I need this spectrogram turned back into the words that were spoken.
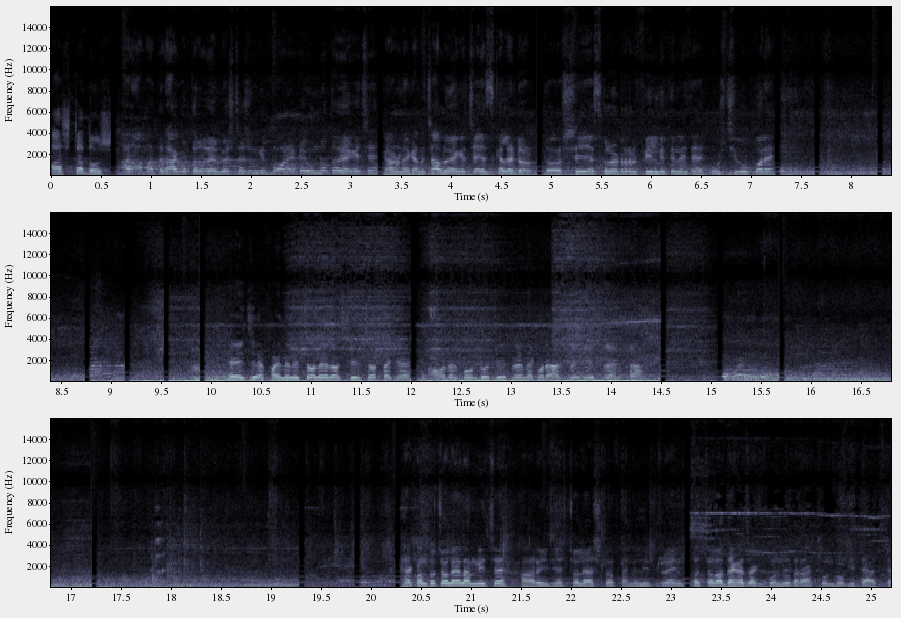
পাঁচটা দশ। আর আমাদের আগরতলা রেলওয়ে স্টেশন কিন্তু অনেকটাই উন্নত হয়ে গেছে, কারণ এখানে চালু হয়ে গেছে এসকালেটর তো সেই এসকালেটরের ফিল নিতে নিতে উঠছি উপরে। এই যে ফাইনালি চলে এলো শিলচর থেকে আমাদের বন্ধু যে ট্রেনে করে আসবে, এই ট্রেনটা এখন তো চলে এলাম নিচে, আর এই যে চলে আসলো ফাইনালি ট্রেন তো চলো দেখা যাক বন্ধু তারা কোন বগিতে আছে।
